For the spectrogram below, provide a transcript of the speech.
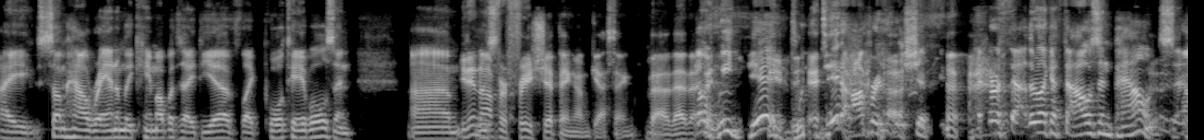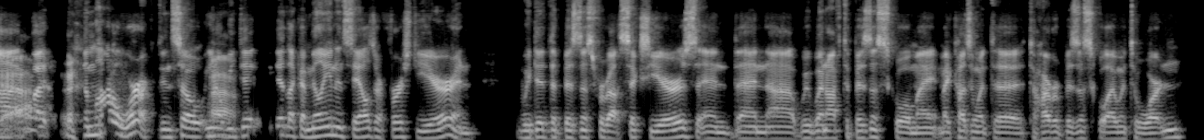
I somehow randomly came up with the idea of like pool tables and um, you didn't was, offer free shipping, I'm guessing. That, that, no, we did. did. We did offer free shipping. They're, th- they're like a thousand pounds, uh, yeah. but the model worked. And so, you know, wow. we did we did like a million in sales our first year, and we did the business for about six years, and then uh, we went off to business school. My my cousin went to to Harvard Business School. I went to Wharton,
